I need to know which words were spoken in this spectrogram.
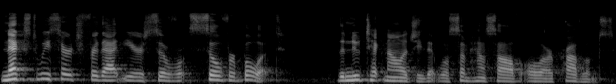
Next, we search for that year's silver, silver bullet, the new technology that will somehow solve all our problems.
